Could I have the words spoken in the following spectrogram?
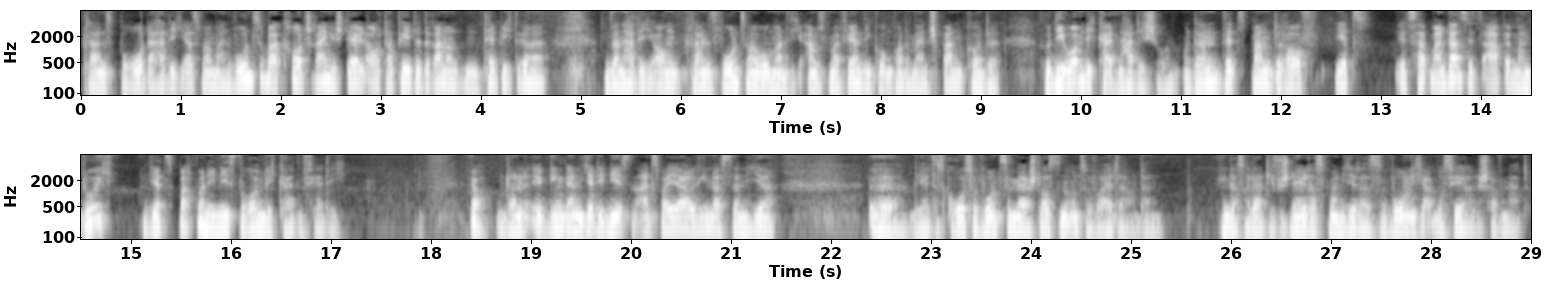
kleines Büro, da hatte ich erstmal meinen Wohnzimmer-Couch reingestellt, auch Tapete dran und einen Teppich drinne. Und dann hatte ich auch ein kleines Wohnzimmer, wo man sich abends mal Fernsehen gucken konnte, mal entspannen konnte. So die Räumlichkeiten hatte ich schon. Und dann setzt man drauf, jetzt, jetzt hat man das, jetzt atmet man durch und jetzt macht man die nächsten Räumlichkeiten fertig. Ja, und dann ging dann hier die nächsten ein, zwei Jahre ging das dann hier, äh, hier das große Wohnzimmer erschlossen und so weiter. Und dann ging das relativ schnell, dass man hier das wohnliche Atmosphäre geschaffen hat.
